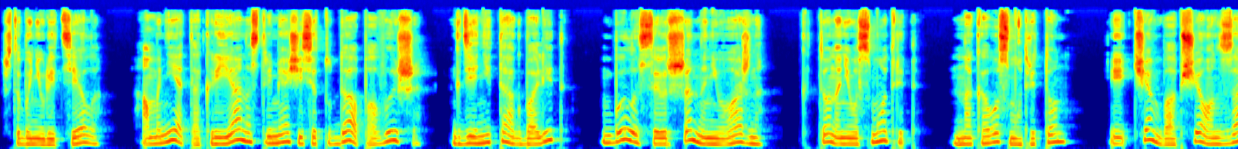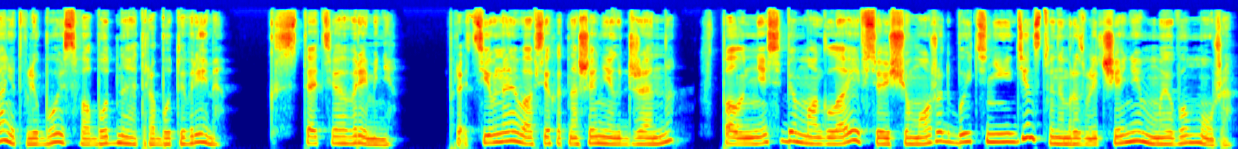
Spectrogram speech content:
чтобы не улетела, а мне, так рьяно стремящийся туда, повыше, где не так болит, было совершенно неважно, кто на него смотрит, на кого смотрит он и чем вообще он занят в любое свободное от работы время. Кстати, о времени. Противная во всех отношениях Дженна вполне себе могла и все еще может быть не единственным развлечением моего мужа.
